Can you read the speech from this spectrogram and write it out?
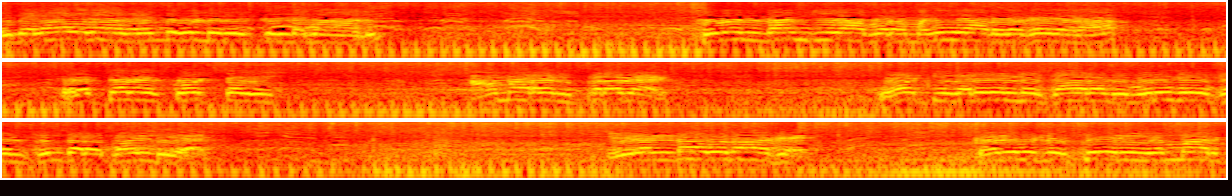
முதலாவதாக வந்து கொண்டிருக்கின்ற மாடு சிவன் தாங்கியாபுரம் மணியார் வகையரா ரத்தன கோட்டை அமரன் பிரதர். ஓட்டி வருகின்ற சாரதி முருகேசன் சுந்தர பாண்டியன். இரண்டாவதாக கருவிட்டு சேரி எம்ஆர்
